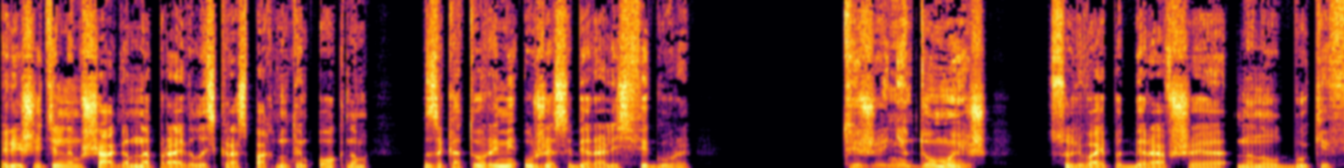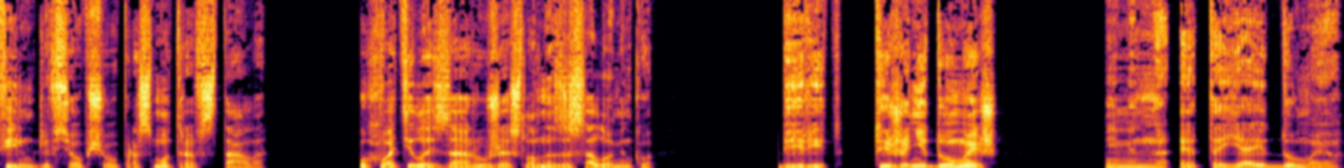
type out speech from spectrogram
Решительным шагом направилась к распахнутым окнам, за которыми уже собирались фигуры. «Ты же не думаешь?» Сульвай, подбиравшая на ноутбуке фильм для всеобщего просмотра, встала. Ухватилась за оружие, словно за соломинку. «Берит, ты же не думаешь?» «Именно это я и думаю».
